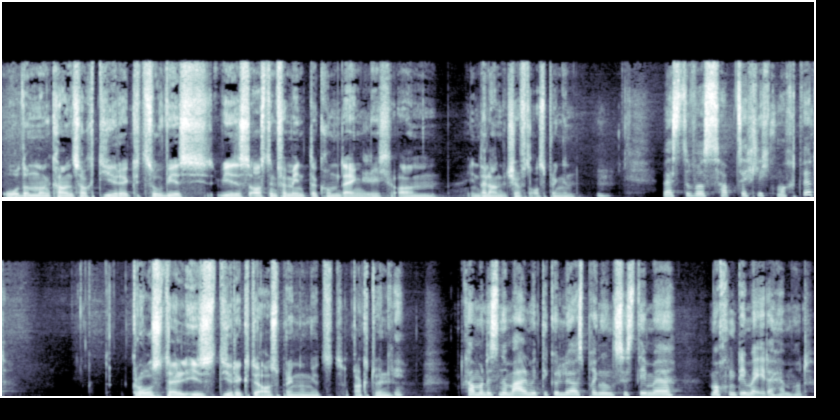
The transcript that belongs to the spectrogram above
Oder man kann es auch direkt, so wie es, wie es aus dem Fermenter kommt, eigentlich ähm, in der Landwirtschaft ausbringen. Mhm. Weißt du, was hauptsächlich gemacht wird? Großteil ist direkte Ausbringung jetzt aktuell. Okay. Kann man das normal mit den Gülleausbringungssystemen machen, die man eh daheim hat?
